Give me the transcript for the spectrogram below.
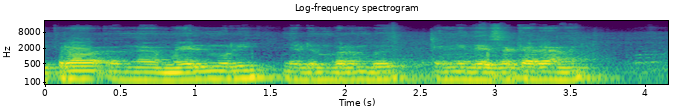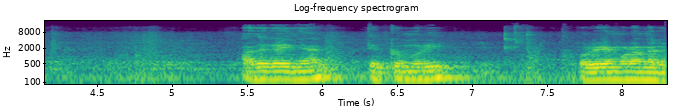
ഇപ്ര മേൽമുറി നെടുമ്പറമ്പ് എന്നീ ദേശക്കാരാണ്. അത് കഴിഞ്ഞാൽ തെക്കുമുറി പുഴയംകുളങ്ങര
